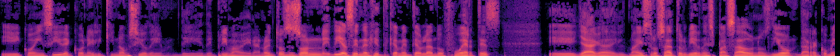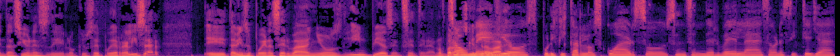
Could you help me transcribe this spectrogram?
y coincide con el equinoccio de, de, primavera, ¿no? Entonces son días energéticamente hablando fuertes. Eh, ya el maestro Sato el viernes pasado nos dio las recomendaciones de lo que usted puede realizar. Eh, también se pueden hacer baños, limpias, etcétera, ¿no? Para los que medios, purificar los cuarzos, encender velas, ahora sí que ya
